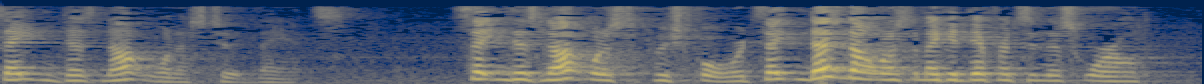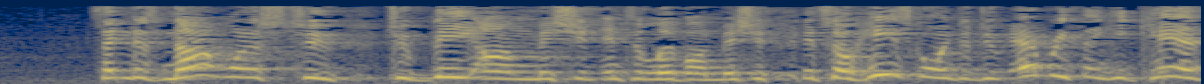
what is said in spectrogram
Satan does not want us to advance. Satan does not want us to push forward. Satan does not want us to make a difference in this world. Satan does not want us to, to be on mission and to live on mission. And so he's going to do everything he can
